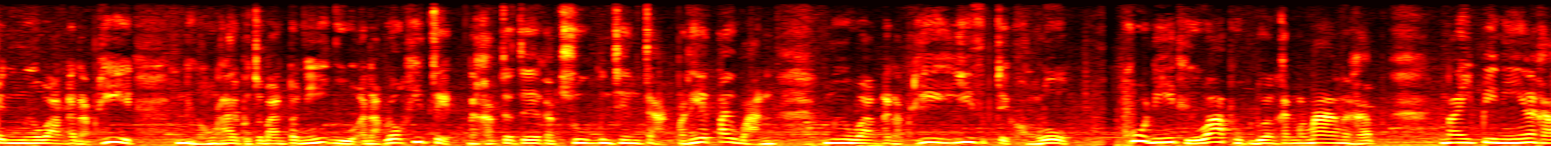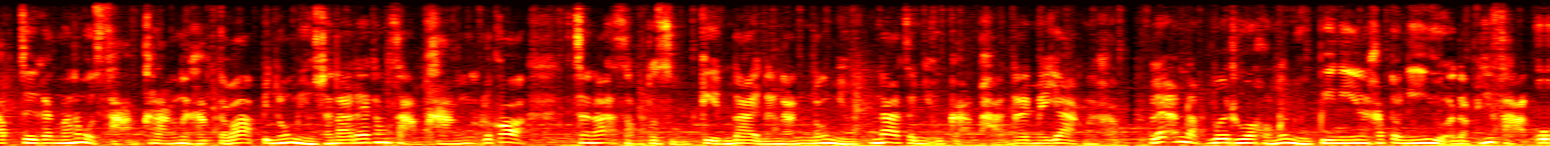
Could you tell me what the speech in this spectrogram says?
เป็นมือวางอันดับที่หนึ่งของไทยปัจจุบันตอนนี้อยู่อันดับโลกที่ 7 นะครับ จะเจอกับชูบินเชนจากประเทศไต้หวัน มือวางอันดับที่ 27 ของโลก คู่นี้ถือว่าผูกดวงกันมากๆนะครับ ในปีนี้นะครับเจอกันมาทั้งหมด 3 ครั้งนะครับ แต่ว่าเป็นน้องหมิวชนะได้ทั้ง 3 ครั้ง แล้วก็ชนะ2ต่อ0เกมได้ดังนั้น น้องหมิวน่าจะมีโอกาสผ่านได้ไม่ยากนะครับและอันดับเวอร์ทัวร์ของน้องหมิวปีนี้นะครับตอนนี้อยู่อันดับที่ 3 โอ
